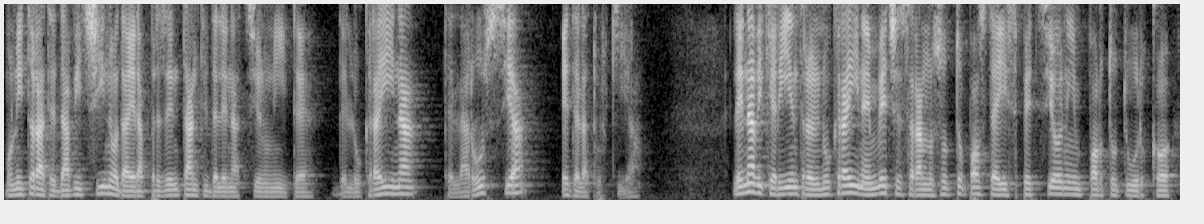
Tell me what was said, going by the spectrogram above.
monitorate da vicino dai rappresentanti delle Nazioni Unite, dell'Ucraina, della Russia e della Turchia. Le navi che rientrano in Ucraina invece saranno sottoposte a ispezioni in porto turco,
